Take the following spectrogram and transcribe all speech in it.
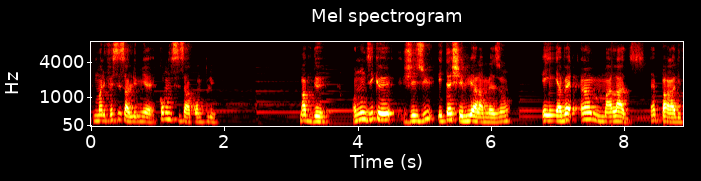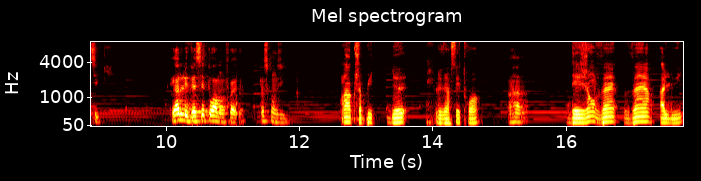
pour manifester sa lumière. Comment ça s'est accompli? Marc 2. On nous dit que Jésus était chez lui à la maison et il y avait un malade, un paralytique. Regarde le verset 3, mon frère. Qu'est-ce qu'on dit? Marc chapitre 2, le verset 3. Ah, Des gens vinrent, vinrent à lui,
